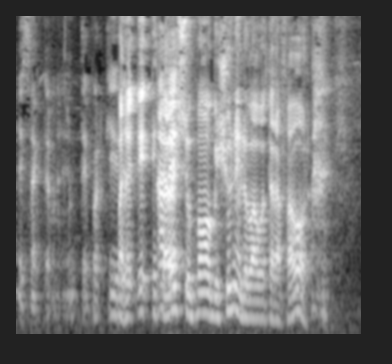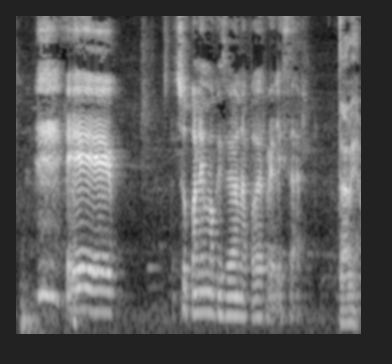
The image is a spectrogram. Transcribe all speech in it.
Exactamente, porque Bueno, e- esta vez ver, supongo que Yune lo va a votar a favor. eh, suponemos que se van a poder realizar. Está bien.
